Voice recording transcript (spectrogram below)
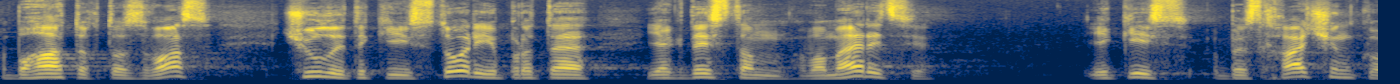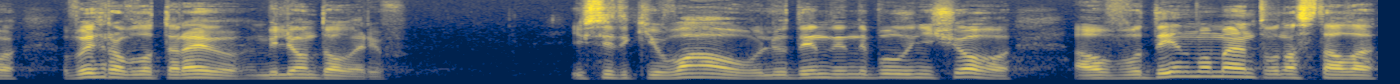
багато хто з вас чули такі історії про те, як десь там в Америці якийсь безхатченко виграв лотерею мільйон доларів. І всі такі, вау, у людини не було нічого. А в один момент вона стала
